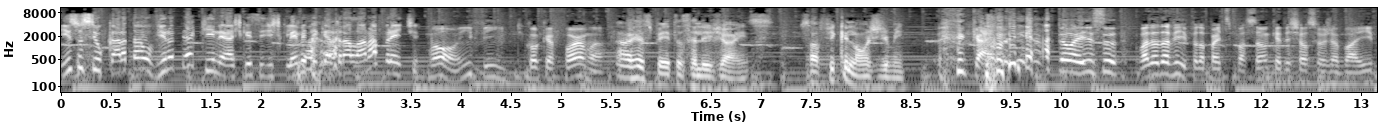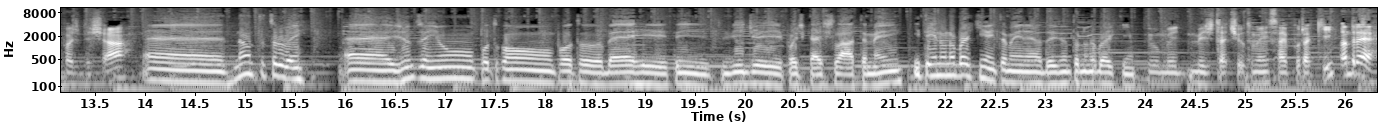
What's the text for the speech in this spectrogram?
Isso se o cara tá ouvindo até aqui, né? Acho que esse disclaimer tem que entrar lá na frente. Bom, enfim, de qualquer forma, Ah, Eu respeito as religiões. Só fique longe de mim. cara. então é isso. Valeu, Davi, pela participação. Quer deixar o seu jabá aí? Pode deixar. É, não, tá tudo bem. É, juntosemum.com.br tem vídeo e podcast lá também. E tem no No Barquinho aí também, né? O dois juntos no Barquinho. E o me- meditativo também sai por aqui. André,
